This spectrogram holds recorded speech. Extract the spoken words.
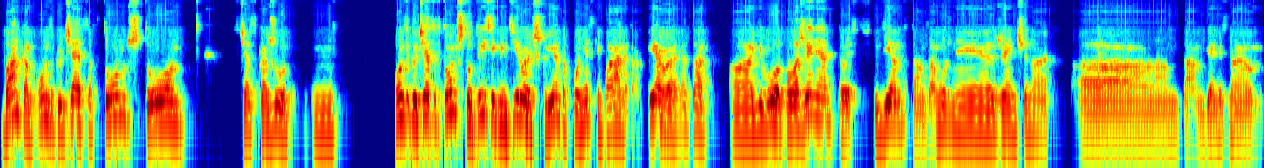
банком, он заключается в том, что, сейчас скажу, он заключается в том, что ты сегментируешь клиентов по нескольким параметрам. Первое – это а, его положение, то есть студент, там, замужняя женщина, а, там, я не знаю,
